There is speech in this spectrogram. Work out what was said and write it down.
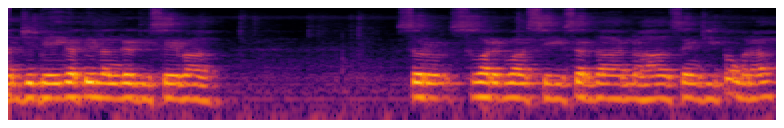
ਅੱਜ ਦੇਗ ਅਤੇ ਲੰਗਰ ਦੀ ਸੇਵਾ। ਸਰ, ਸਵਰਗਵਾਸੀ ਸਰਦਾਰ ਨਿਹਾਲ ਸਿੰਘ ਜੀ ਭਮਰਾ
